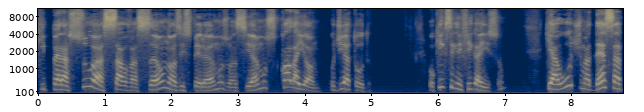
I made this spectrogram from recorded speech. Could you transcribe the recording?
Que para a sua salvação nós esperamos, ou ansiamos, kolayom, o dia todo. O que, que significa isso? Que a última dessa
